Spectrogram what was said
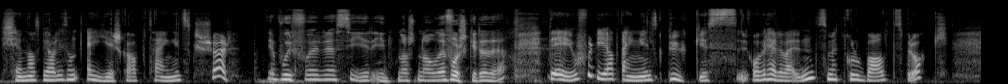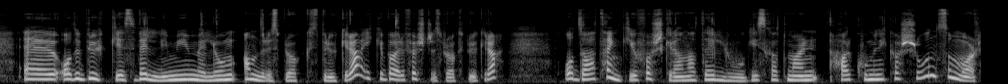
kjenne at vi har litt sånn eierskap til engelsk sjøl. Ja, hvorfor sier internasjonale forskere det? Det er jo fordi at engelsk brukes over hele verden som et globalt språk. Eh, Og det brukes veldig mye mellom andrespråksbrukere, ikke bare førstespråksbrukere. Og da tenker jo forskerne at det er logisk at man har kommunikasjon som mål,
